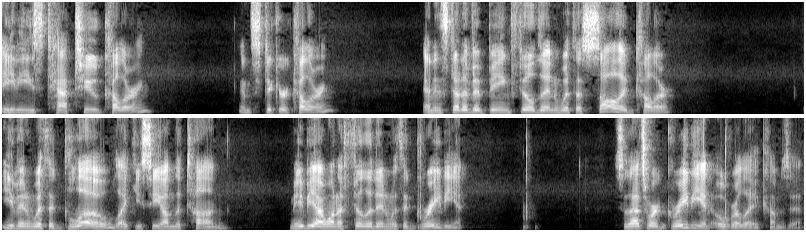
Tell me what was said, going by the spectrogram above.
80s tattoo coloring and sticker coloring. And instead of it being filled in with a solid color, even with a glow, like you see on the tongue, maybe I want to fill it in with a gradient. So that's where gradient overlay comes in.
